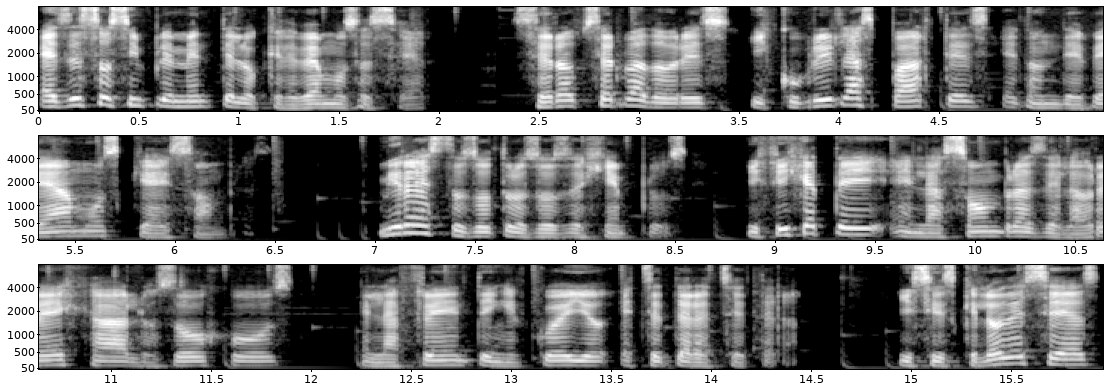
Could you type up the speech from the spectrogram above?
Es eso simplemente lo que debemos hacer, ser observadores y cubrir las partes en donde veamos que hay sombras. Mira estos otros dos ejemplos y fíjate en las sombras de la oreja, los ojos, en la frente, en el cuello, etcétera, etcétera. Y si es que lo deseas,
